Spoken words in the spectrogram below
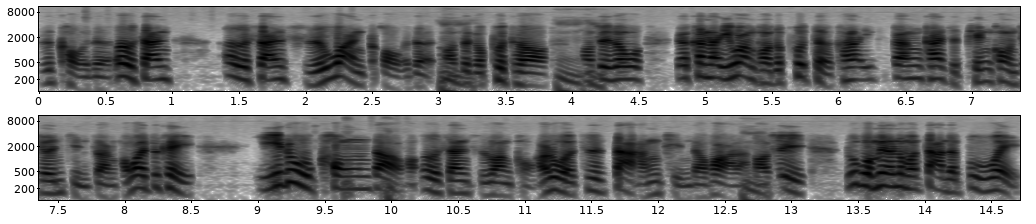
十口的，二三二三十万口的哦，这个 put 哦，哦，所以说要看到一万口的 put，看到一刚开始偏空就很紧张，外资可以一路空到二三十万口，而如果是大行情的话了，哦，所以如果没有那么大的部位，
